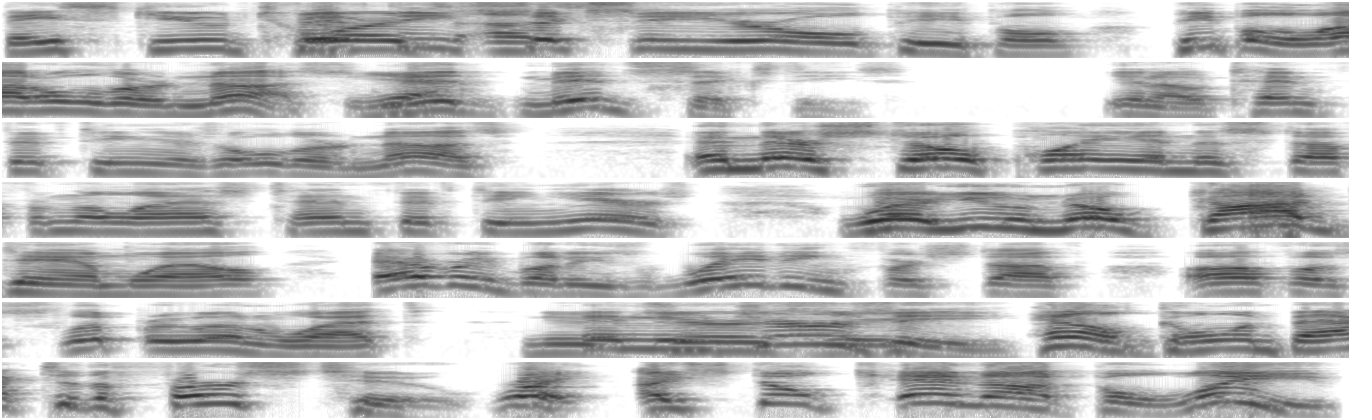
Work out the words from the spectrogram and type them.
They skewed towards 50, us. 60 year old people, people a lot older than us, Yeah. mid mid 60s, you know, 10, 15 years older than us. And they're still playing this stuff from the last 10, 15 years, where you know goddamn well everybody's waiting for stuff off of Slippery When Wet New in New Jersey. Hell, going back to the first two. Right. I still cannot believe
